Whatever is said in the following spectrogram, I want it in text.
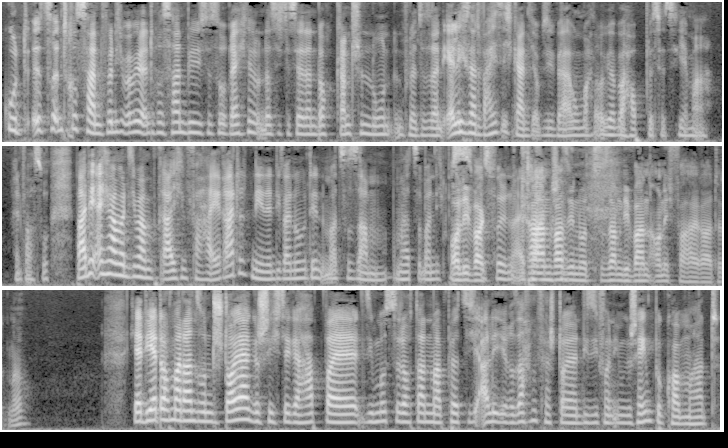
Gut, ist interessant. Finde ich immer wieder interessant, wie sich das so rechnet und dass sich das ja dann doch ganz schön lohnt, Influencer zu sein. Ehrlich gesagt weiß ich gar nicht, ob sie Werbung macht, aber wir behaupten das jetzt hier mal einfach so. War die eigentlich mal mit jemandem Reichen verheiratet? Nee, ne, die war nur mit denen immer zusammen und hat es aber nicht bis, Oliver bis für den Alter Kahn war sie nur zusammen, die waren auch nicht verheiratet, ne? Ja, die hat doch mal dann so eine Steuergeschichte gehabt, weil sie musste doch dann mal plötzlich alle ihre Sachen versteuern, die sie von ihm geschenkt bekommen hat.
